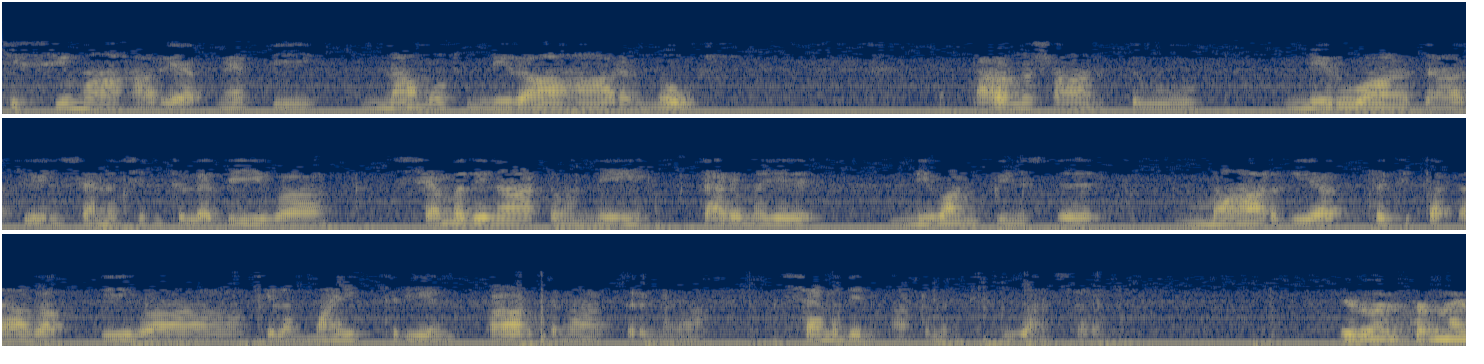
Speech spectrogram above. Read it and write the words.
කිසිම ආහාරයක් නැති නමුත් निराහාර නොවු පරම ශාන්ත වූ නිර්වාණ ධාතුවෙන් සැනසෙන්න ලැබේවා. හැම දිනාටම මේ ධර්මය නිවන් පිණිස මාර්ගය ප්‍රතිපදාවක් වේවා කියලා මෛත්‍රියෙන් ප්‍රාර්ථනා කරනවා හැම දිනාටම සිදුවන් සරණයි. සිදුවන් සරණයි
